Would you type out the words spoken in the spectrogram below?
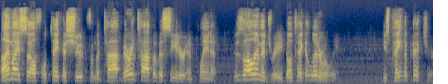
I myself will take a shoot from the top, very top of a cedar and plant it. This is all imagery. Don't take it literally. He's painting a picture.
